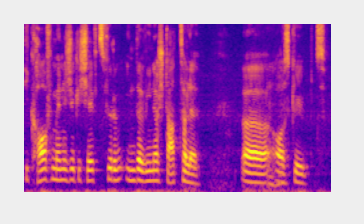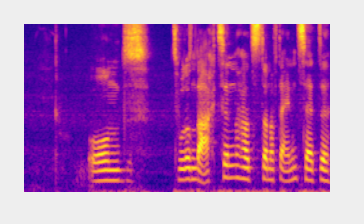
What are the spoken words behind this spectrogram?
die kaufmännische Geschäftsführung in der Wiener Stadthalle mhm. ausgeübt. Und 2018 hat es dann auf der einen Seite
